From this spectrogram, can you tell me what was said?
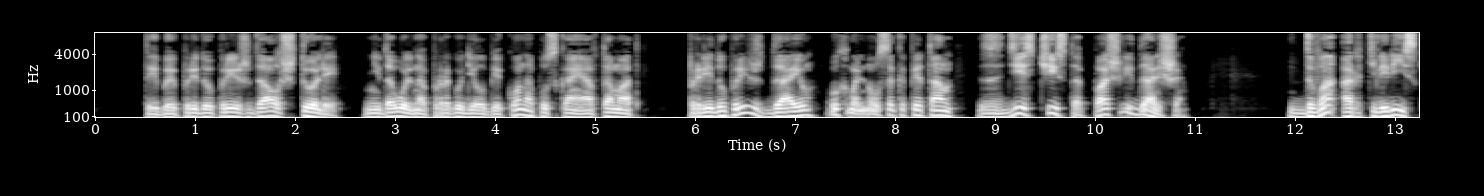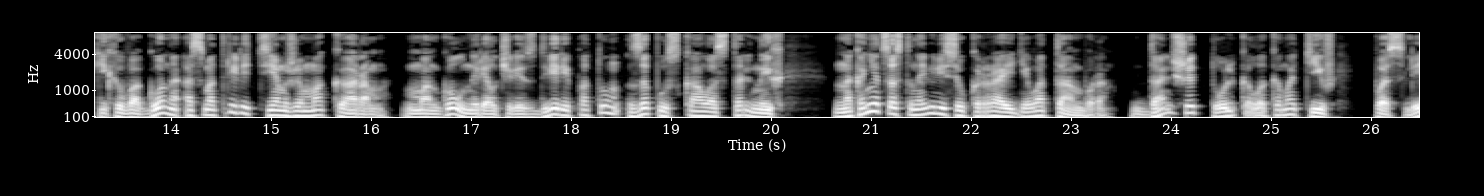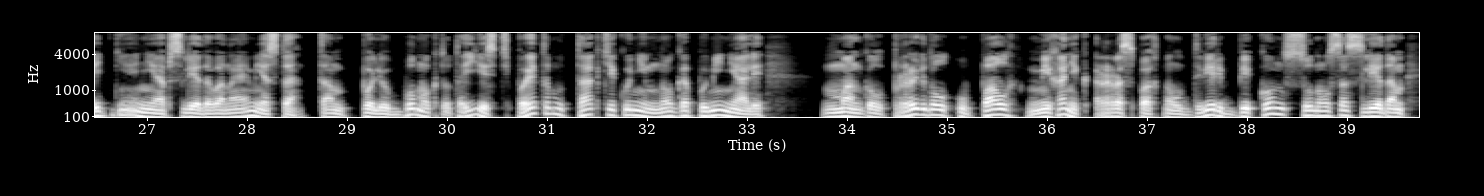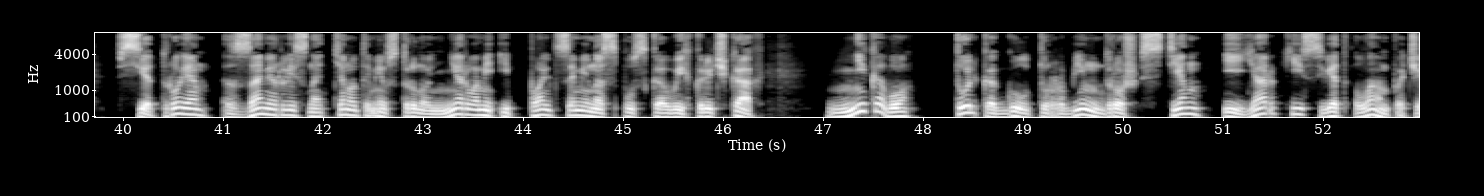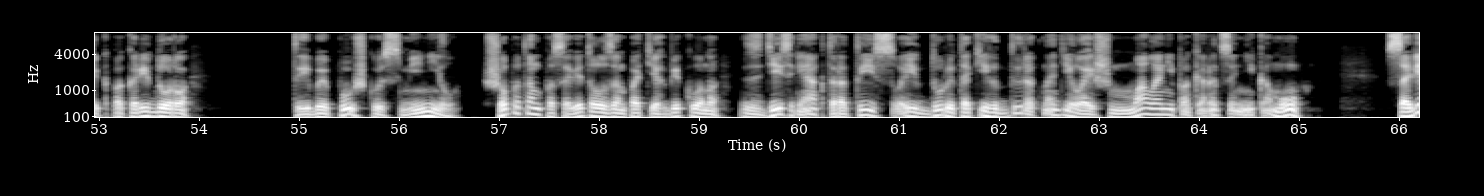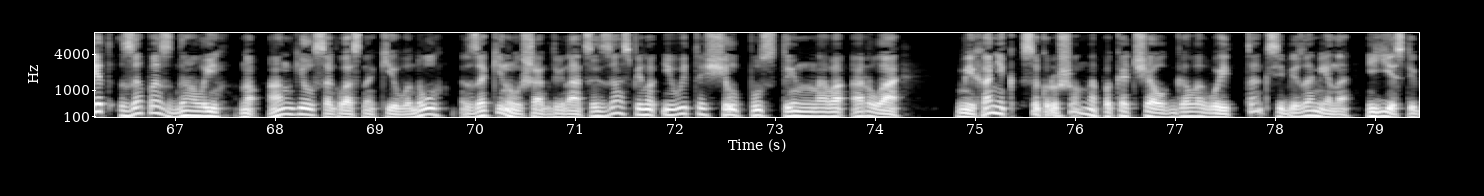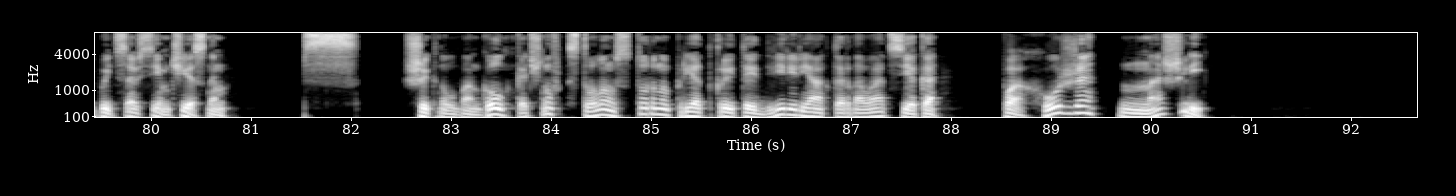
«Ты бы предупреждал, что ли?» – недовольно прогудел Бекон, опуская автомат. «Предупреждаю», – ухмыльнулся капитан. Здесь чисто, пошли дальше. Два артиллерийских вагона осмотрели тем же макаром. Монгол нырял через двери, потом запускал остальных. Наконец остановились у крайнего тамбура. Дальше только локомотив. Последнее необследованное место. Там по-любому кто-то есть, поэтому тактику немного поменяли – Мангол прыгнул, упал, механик распахнул дверь, бекон сунулся следом. Все трое замерли с натянутыми в струну нервами и пальцами на спусковых крючках. Никого, только гул турбин, дрожь стен и яркий свет лампочек по коридору. «Ты бы пушку сменил», Шепотом посоветовал зампотех Бекону. «Здесь реактора, ты из своей дуры таких дырок наделаешь, мало не покажется никому». Совет запоздалый, но ангел согласно кивнул, закинул шаг 12 за спину и вытащил пустынного орла. Механик сокрушенно покачал головой, так себе замена, если быть совсем честным. «Псс!» Шикнул монгол, качнув стволом в сторону приоткрытой двери реакторного отсека. «Похоже, нашли».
